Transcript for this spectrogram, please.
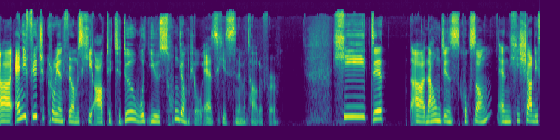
uh, any future Korean films he opted to do would use Hong Kyung-pyo as his cinematographer. He did uh, Na Hong-jin's Koksong, and he shot it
